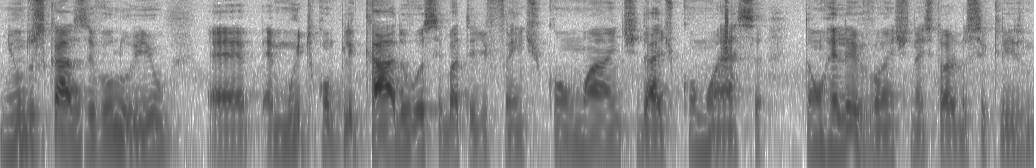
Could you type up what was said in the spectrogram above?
Nenhum dos casos evoluiu. É, é muito complicado você bater de frente com uma entidade como essa tão relevante na história do ciclismo.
